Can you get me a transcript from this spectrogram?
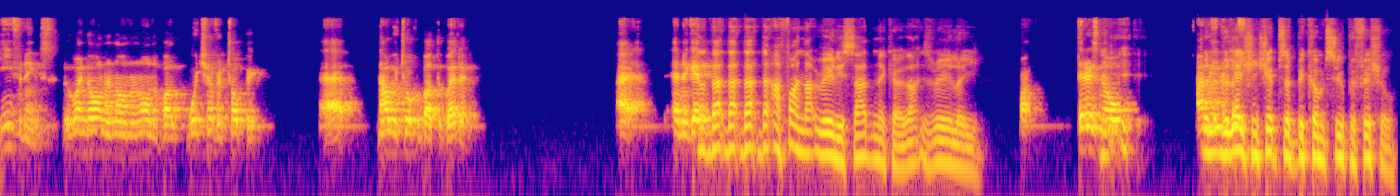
Yeah. Evenings that went on and on and on about whichever topic. Uh, now we talk about the weather. Uh, and again, that, that, that, that, I find that really sad, Nikko. That is really. There is no. It, I mean, relationships have become superficial.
